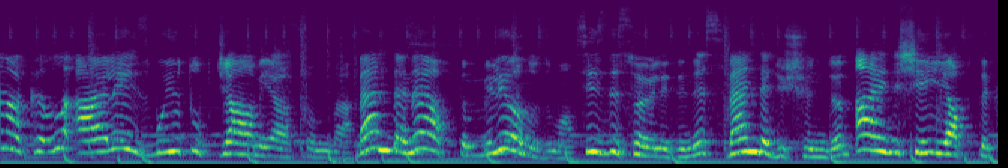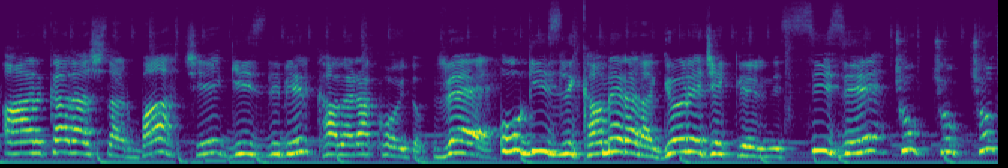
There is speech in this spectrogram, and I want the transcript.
en akıllı aileyiz bu YouTube camiasında. Ben de ne yaptım biliyor musunuz mu? Siz de söylediniz. Ben de düşündüm. Aynı şeyi yaptık. Arkadaşlar bahçeye gizli bir kamera koydum. Ve o gizli kamerada görecekleriniz sizi çok çok çok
